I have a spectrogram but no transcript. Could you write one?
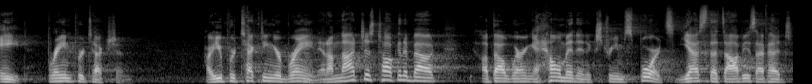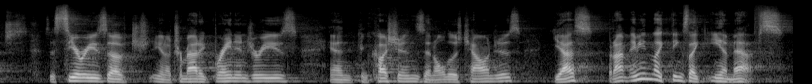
eight, brain protection. Are you protecting your brain? And I'm not just talking about, about wearing a helmet in extreme sports. Yes, that's obvious. I've had a series of you know, traumatic brain injuries and concussions and all those challenges. Yes, but I mean like things like EMFs.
